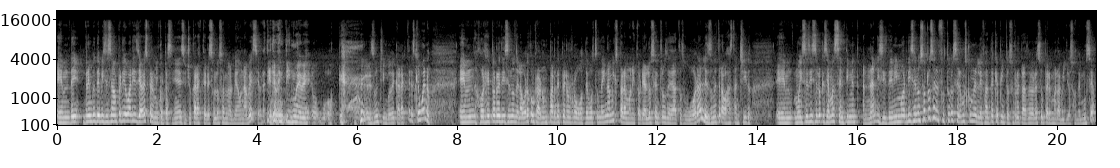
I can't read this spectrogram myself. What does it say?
de Rainbow Davis se han perdido varias llaves, pero mi contraseña de 18 caracteres solo se me olvidado una vez y ahora tiene 29. es un chingo de caracteres. Qué bueno. Em, Jorge Torres dice donde laboro compraron un par de perros robot de Boston Dynamics para monitorear los centros de datos. Órale, es donde trabajas tan chido. Em, Moisés dice lo que se llama sentiment análisis. De mi amor dice nosotros en el futuro seremos como el elefante que pintó su retrato ahora súper maravilloso de museo.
